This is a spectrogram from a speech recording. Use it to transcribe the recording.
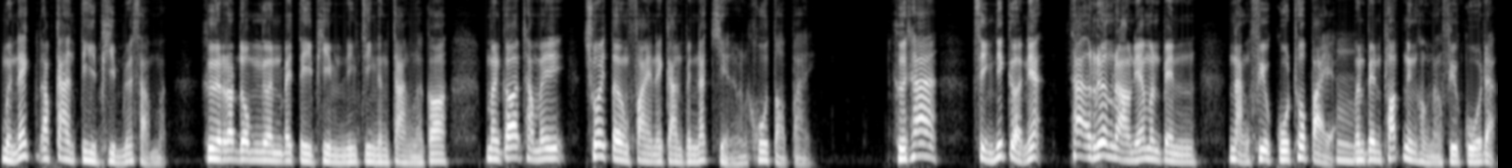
เหมือนได้รับการตีพิมพ์ด้วยซ้ำอะ คือระดมเงินไปตีพิมพ์จริง ๆ จังๆ แล้วก็มันก็ทำให้ช่วยเติมไฟในการเป็นนักเขียนของคู่ต่อไป คือถ้าสิ่งที่เกิดเนี่ยถ้าเรื่องราวเนี้ยมันเป็นหนัง feel good ทั่วไปอะอืมมันเป็นพล็อตหนึ่งของหนัง feel good อะ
